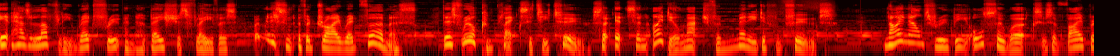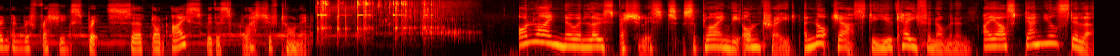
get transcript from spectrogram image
It has lovely red fruit and herbaceous flavours, reminiscent of a dry red vermouth. There's real complexity too, so it's an ideal match for many different foods. Nine Elms Ruby also works as a vibrant and refreshing spritz served on ice with a splash of tonic. Online no and low specialists supplying the on trade are not just a UK phenomenon. I asked Daniel Stiller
